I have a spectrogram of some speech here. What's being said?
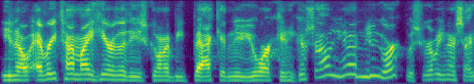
you know, every time I hear that he's going to be back in New York, and he goes, "Oh yeah, New York was really nice." I,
